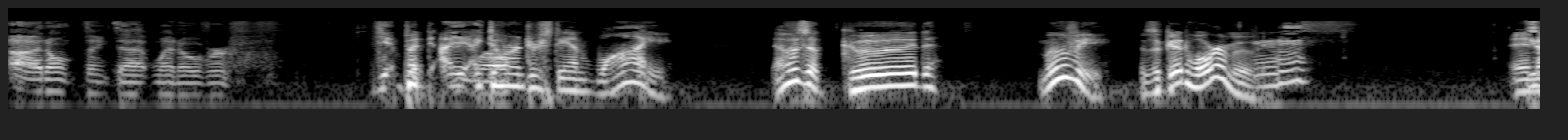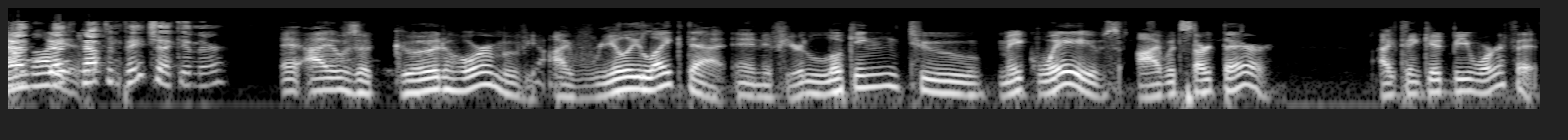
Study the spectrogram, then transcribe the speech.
I don't think that went over. Yeah, but I, I don't understand why. That was a good movie. It was a good horror movie. Mm-hmm. And you I'm had, not, you had Captain Paycheck in there. I I- it was a good horror movie. I really like that. And if you're looking to make waves, I would start there. I think it'd be worth it.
